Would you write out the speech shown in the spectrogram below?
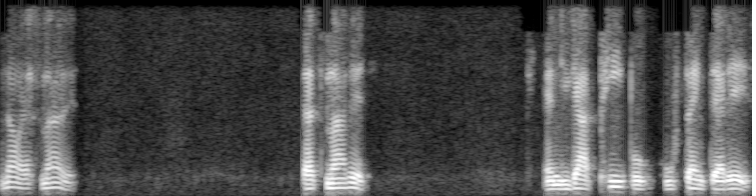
No, that's not it. That's not it. And you got people who think that is.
